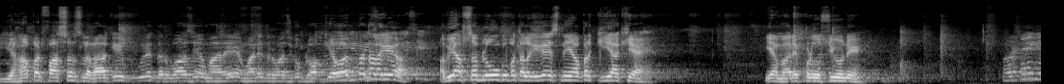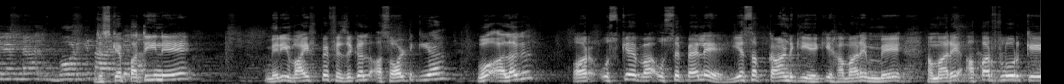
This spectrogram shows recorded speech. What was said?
यहाँ पर फासल्स लगा के पूरे दरवाजे हमारे हमारे दरवाजे को ब्लॉक किया हुआ है। पता लगेगा। अभी आप सब लोगों को पता लगेगा इसने यहाँ पर किया क्या है। ये हमारे पड़ोसियों ने। जिसके पति ने मेरी वाइफ पे फ़िज़िकल असॉल्ट किया वो अलग और उसके बाद उससे पहले ये सब कांड किए कि हमारे में हमारे अपर फ्लोर के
